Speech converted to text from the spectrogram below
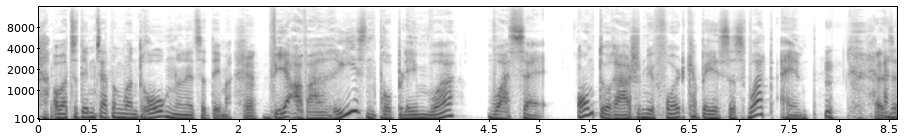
Aber zu dem Zeitpunkt waren Drogen noch nicht so ein Thema. Ja. Wer aber ein Riesenproblem war, war sein Entourage. Mir fällt kein besseres Wort ein. Also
